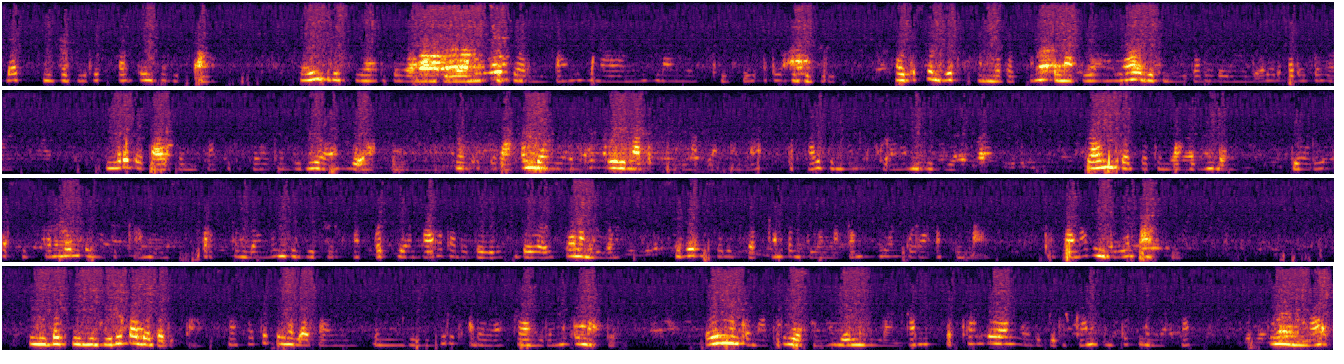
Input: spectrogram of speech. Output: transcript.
penyebab gizi buruk pada balita. Bayi berusia di bawah 6 bulan rentan mengalami malnutrisi atau gizi buruk. Hal tersebut akan menyebabkan kematian yang lebih tinggi pada bayi muda daripada bayi. Menurut data Organisasi Kesehatan Dunia (WHO), memperkirakan bahwa 45 persen kematian anak terkait dengan kekurangan gizi. Selain berat badan lahir rendah, diare persisten dan penyakit menduga juga bisa disebabkan pemberian makan yang kurang optimal. Terutama pemberian asi penyebab gizi buruk pada balita salah satu penyebab lain dengan gizi buruk adalah kelahiran prematur. Bayi yang prematur biasanya belum mengembangkan keterampilan yang dibutuhkan untuk menetas. dan mengenal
